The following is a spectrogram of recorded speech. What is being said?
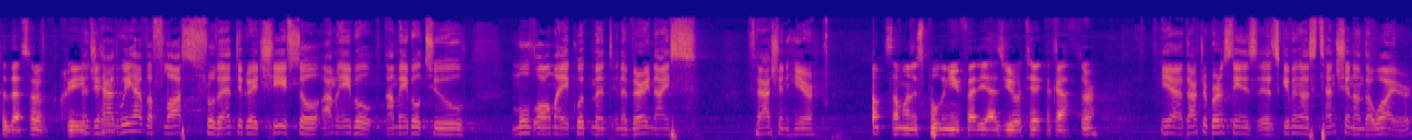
So that sort of creates. And Jihad, we have a floss through the integrate sheath, so I'm able I'm able to move all my equipment in a very nice fashion here. Someone is pulling you, Fadi, as you rotate the catheter. Yeah, Dr. Bernstein is, is giving us tension on the wire.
